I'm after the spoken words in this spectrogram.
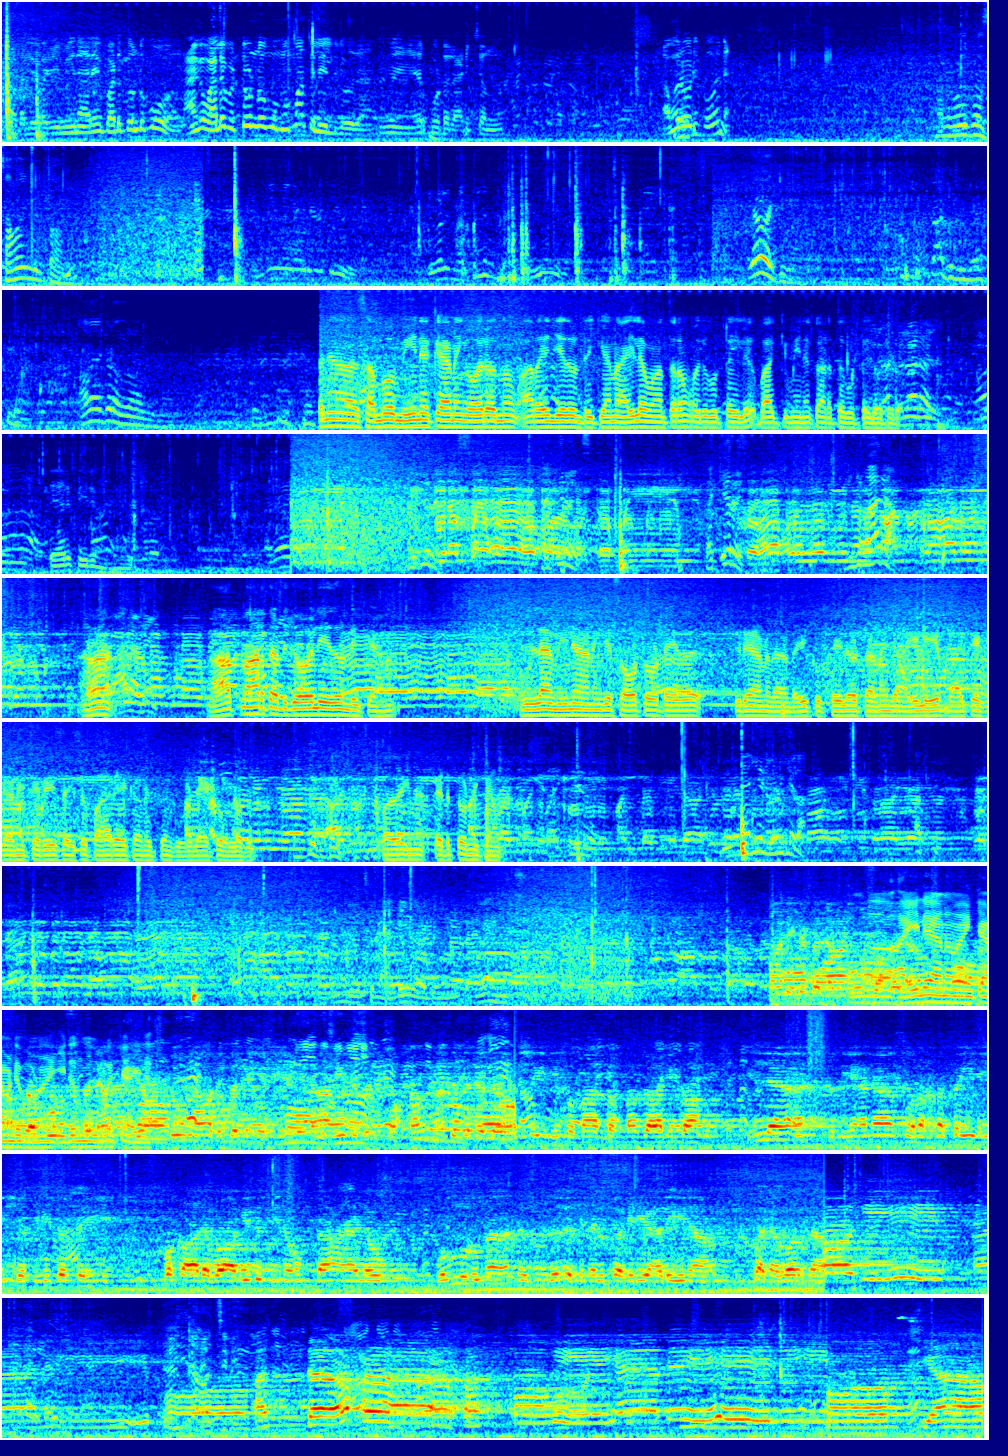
കടലിൽ മീനാരെയും പടുത്തോണ്ട് പോവും ഞങ്ങൾ വല വിട്ടോണ്ട് പോകുമ്പോൾ മമ്മാത്തലയിൽ എയർപോർട്ടിൽ അടിച്ചെന്ന് അമരോടി പോനെ അതുപോലെ ഇപ്പം സമയം കിട്ടാം പിന്നെ സംഭവം മീനൊക്കെ ആണെങ്കിൽ ഓരോന്നും അറേഞ്ച് ചെയ്തുകൊണ്ടിരിക്കുകയാണ്. അതിലെ മാത്രം ഒരു കുട്ടയിൽ ബാക്കി മീനൊക്കെ അടുത്ത കുട്ടയിലോട്ട് ആത്മാർത്ഥമായിട്ട് ജോലി ചെയ്തുകൊണ്ടിരിക്കുകയാണ്. എല്ലാ മീനാണെങ്കിൽ സോർട്ട് ഔട്ട് ചെയ്ത് ഇവിടെയാണ് വേണ്ട ഈ കുട്ടയിലോട്ടാണെങ്കിൽ അയിലയും ബാക്കിയൊക്കെ ആണെങ്കിൽ ചെറിയ സൈസ് പാരയൊക്കെയാണ് ഇപ്പം കൂടുതലായിട്ടും ഉള്ളത്. അപ്പോൾ അതിങ്ങനെ എടുത്തുകൊണ്ടിരിക്കണം. അയിലയാണ് വാങ്ങിക്കാൻ വേണ്ടി പോകുന്നത്. ഇരുന്നൂറ് രൂപയ്ക്ക് അയില. ഇപ്പോൾ إلا أن سمعنا صرختين شديدتين وقال واحد منهم تعالوا انظر ما نزل من القهر علينا فنظرنا حتى حاق يا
